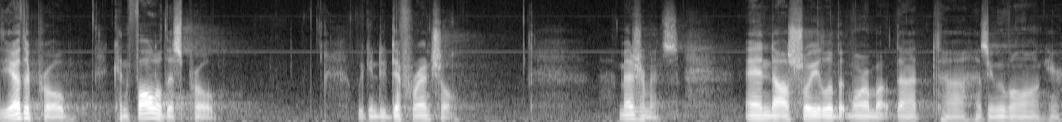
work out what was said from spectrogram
The other probe can follow this probe. We can do differential measurements. And I'll show you a little bit more about that uh, as we move along here.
